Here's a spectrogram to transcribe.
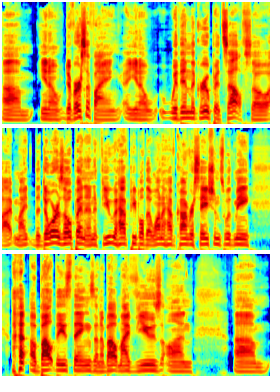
um, you know, diversifying, uh, you know, within the group itself. So I my the door is open, and if you have people that want to have conversations with me about these things and about my views on, um,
